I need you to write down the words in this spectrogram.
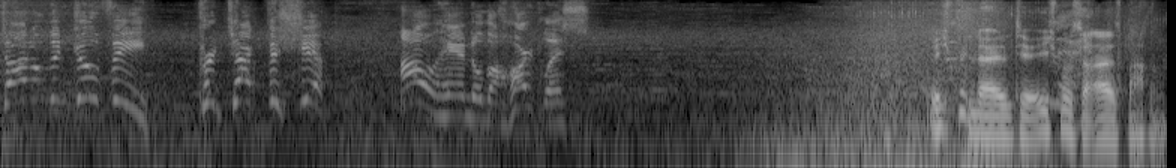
Donald and Goofy! Protect the ship! I'll handle the Heartless! Ich bin der Held hier. Ich muss dann alles machen.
